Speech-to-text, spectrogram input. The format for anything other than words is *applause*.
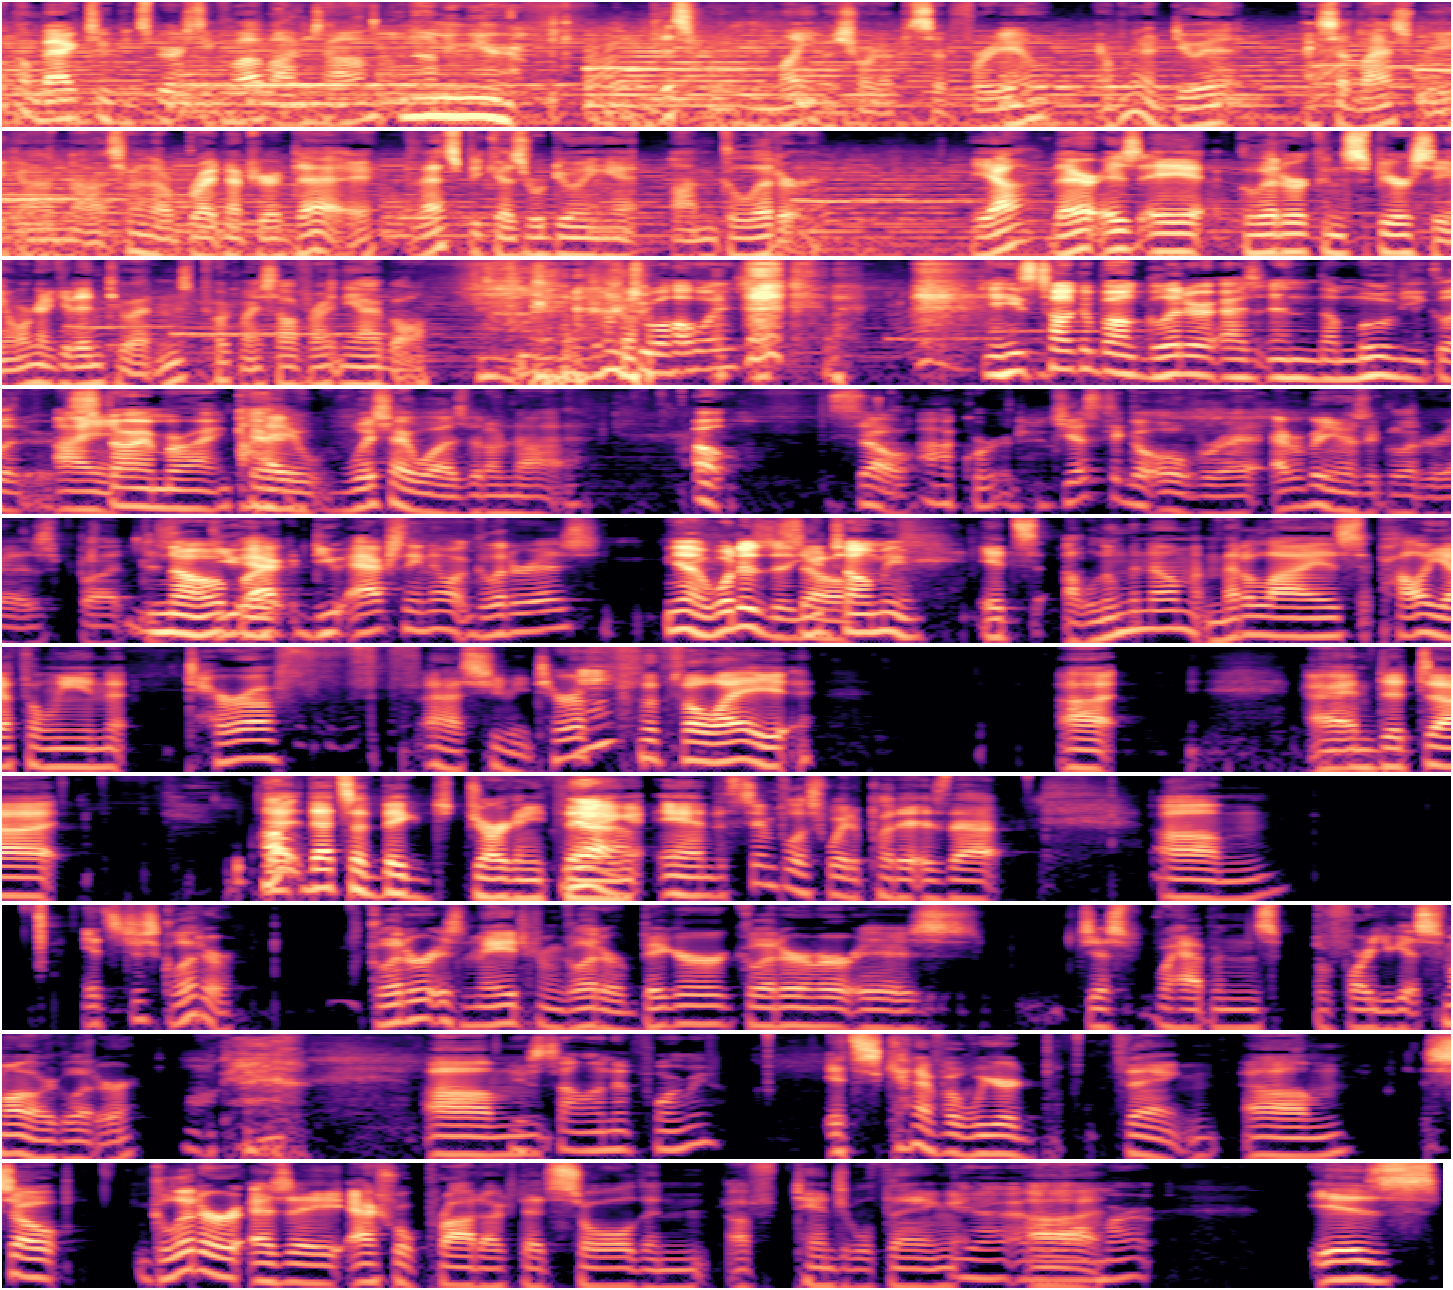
Welcome back to Conspiracy Club. I'm Tom. And I'm Amir. This week we might have a short episode for you, and we're gonna do it. I said last week on uh, something that'll brighten up your day, and that's because we're doing it on glitter. Yeah, there is a glitter conspiracy, and we're gonna get into it. And I just poked myself right in the eyeball. *laughs* Don't you always? *laughs* And he's talking about glitter as in the movie Glitter, I- starring Mariah Carey. I wish I was, but I'm not. oh, So, awkward. just to go over it, everybody knows what glitter is, but does- No, do you, but- ac- do you actually know what glitter is? Yeah, what is it? So- you tell me. It's aluminum metallized polyethylene terra, uh, excuse me, terephthalate, uh, and it uh, that, that's a big jargony thing. Yeah. And the simplest way to put it is that, um, it's just glitter. Glitter is made from glitter. Bigger glitter is just what happens before you get smaller glitter. Okay, *laughs* Um, you're selling it for me. it's kind of a weird thing. Um, so glitter as a actual product that's sold and a f- tangible thing Yeah, at uh, Walmart. is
